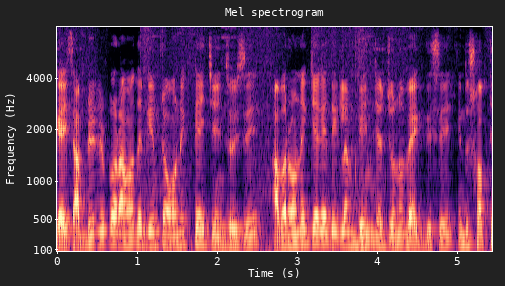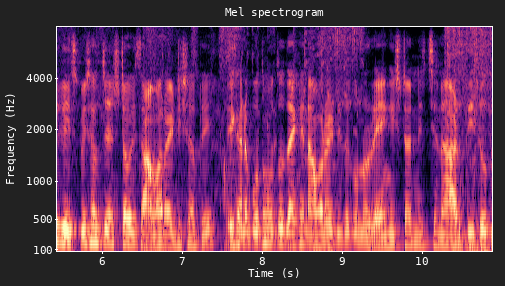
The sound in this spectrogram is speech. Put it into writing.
গাইস আপডেটের পর আমাদের গেমটা অনেকটাই চেঞ্জ হয়েছে। আবার অনেক জায়গায় দেখলাম ডেঞ্জার জন্য ব্যাক দিছে। কিন্তু সব থেকে স্পেশাল চেঞ্জটা হয়েছে আমার আইডির সাথে। এখানে প্রথমত দেখেন, আমার আইডিতে কোনো র্যাঙ্ক স্টার নিচ্ছে না। আর দ্বিতীয়ত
